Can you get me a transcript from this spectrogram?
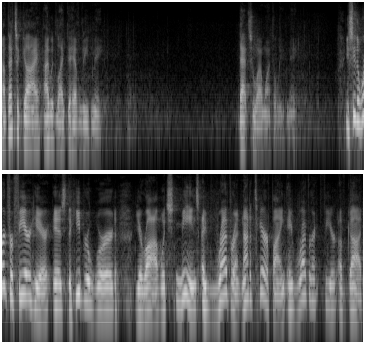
Now, that's a guy I would like to have lead me. That's who I want to lead me. You see, the word for fear here is the Hebrew word yirah, which means a reverent, not a terrifying, a reverent fear of God.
